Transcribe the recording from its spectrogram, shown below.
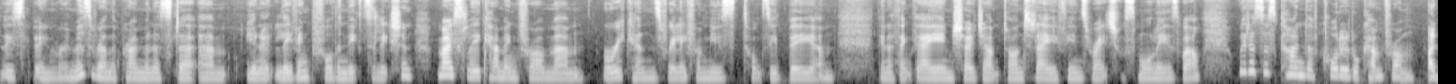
there's been rumours around the Prime Minister, um, you know, leaving before the next election, mostly coming from um, reckons, really, from News Talk ZB. Um, then I think the AM show jumped on today, FM's Rachel Smalley as well. Where does this kind of kōrero come from? I,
